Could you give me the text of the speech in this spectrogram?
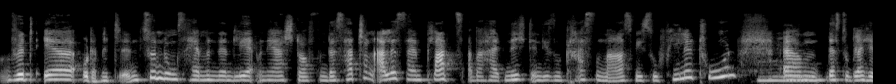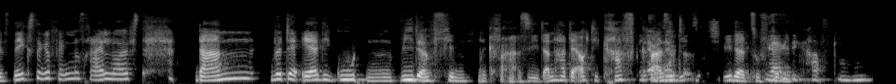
wird er oder mit entzündungshemmenden Nährstoffen, das hat schon alles seinen Platz, aber halt nicht in diesem krassen Maß, wie es so viele tun, mhm. ähm, dass du gleich ins nächste Gefängnis reinläufst. Dann wird er eher die Guten wiederfinden quasi. Dann hat er auch die Kraft quasi, die wiederzufinden. Ja, die Kraft. Mhm.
